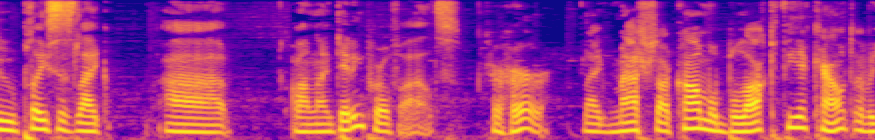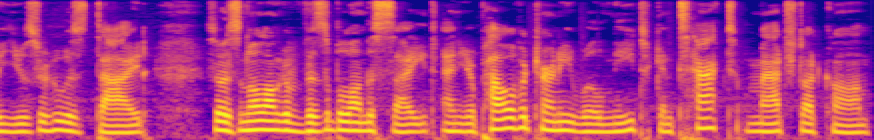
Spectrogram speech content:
to places like uh, online dating profiles, for her, like Match.com will block the account of a user who has died, so it's no longer visible on the site, and your power of attorney will need to contact Match.com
